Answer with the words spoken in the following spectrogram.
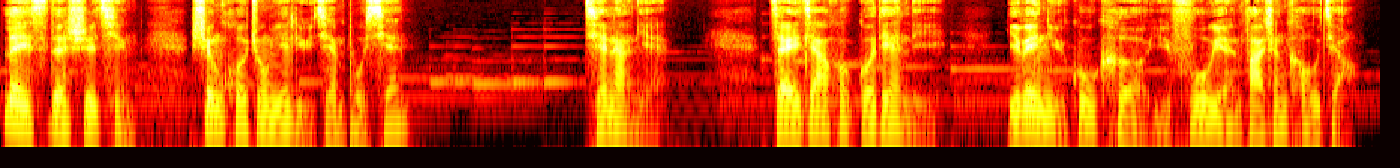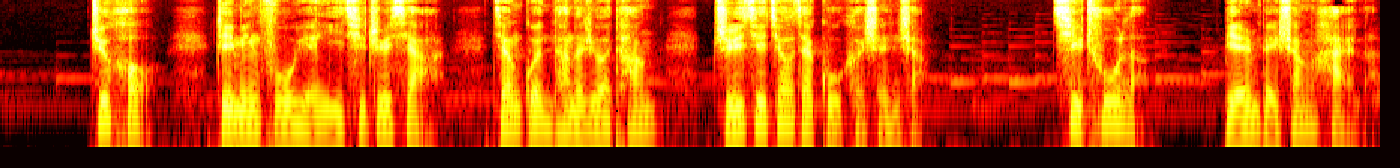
类似的事情，生活中也屡见不鲜。前两年。在一家火锅店里，一位女顾客与服务员发生口角，之后，这名服务员一气之下将滚烫的热汤直接浇在顾客身上，气出了，别人被伤害了，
